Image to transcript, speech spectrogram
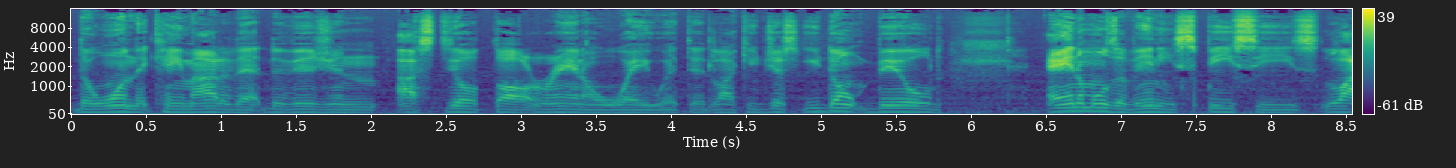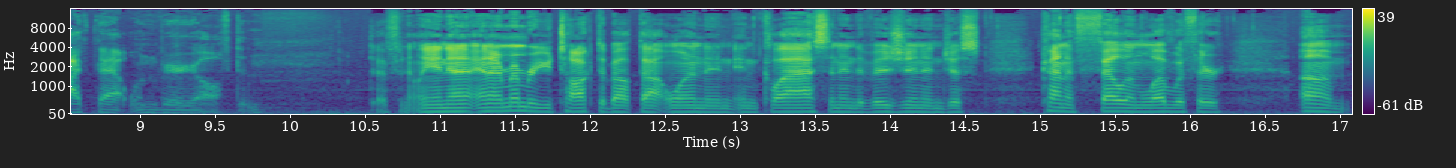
The one that came out of that division, I still thought ran away with it. Like you just you don't build animals of any species like that one very often. Definitely, and I, and I remember you talked about that one in, in class and in division, and just kind of fell in love with her. Um,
